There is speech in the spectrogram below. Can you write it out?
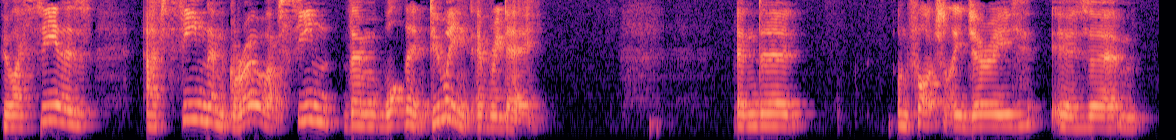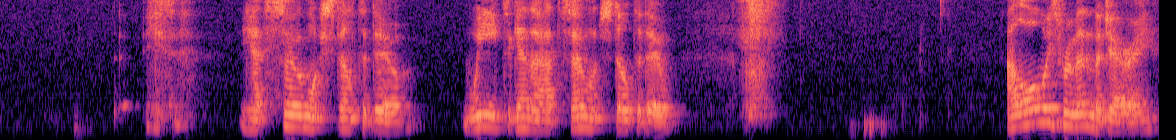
who I see as I've seen them grow. I've seen them what they're doing every day. And uh, unfortunately, Jerry is um, he's he had so much still to do. We together had so much still to do. I'll always remember Jerry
